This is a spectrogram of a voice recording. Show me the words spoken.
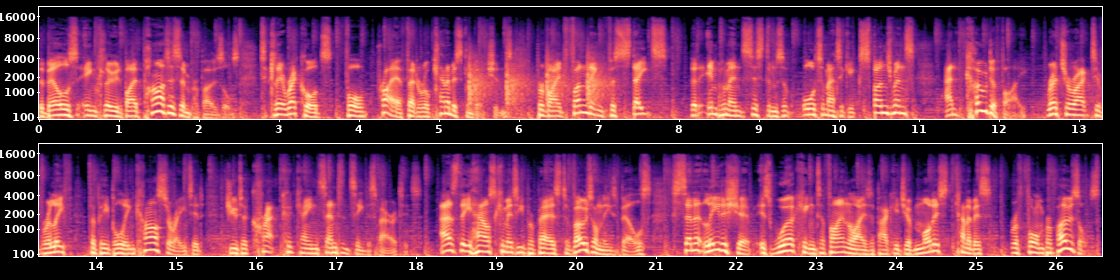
The bills include bipartisan proposals to clear records for prior federal cannabis convictions, provide funding for states that implement systems of automatic expungements, and codify retroactive relief for people incarcerated due to crack cocaine sentencing disparities. As the House committee prepares to vote on these bills, Senate leadership is working to finalize a package of modest cannabis reform proposals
